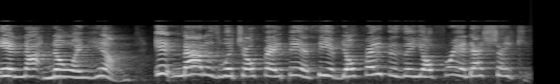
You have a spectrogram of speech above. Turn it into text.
in not knowing him. It matters what your faith is. See, if your faith is in your friend, that's shaky.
